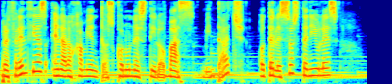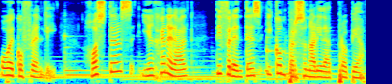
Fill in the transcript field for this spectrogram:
preferencias en alojamientos con un estilo más vintage, hoteles sostenibles o eco-friendly, hostels y en general diferentes y con personalidad propia.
